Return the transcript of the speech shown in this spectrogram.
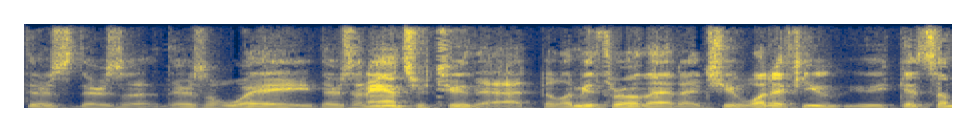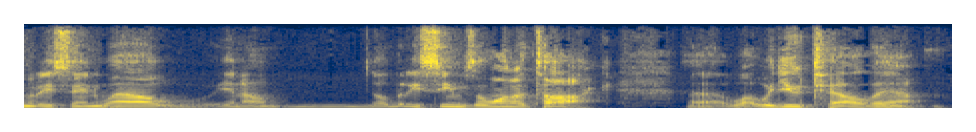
there's there's a there's a way there's an answer to that, but let me throw that at you. What if you, you get somebody saying, well, you know, nobody seems to want to talk? Uh, what would you tell them?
